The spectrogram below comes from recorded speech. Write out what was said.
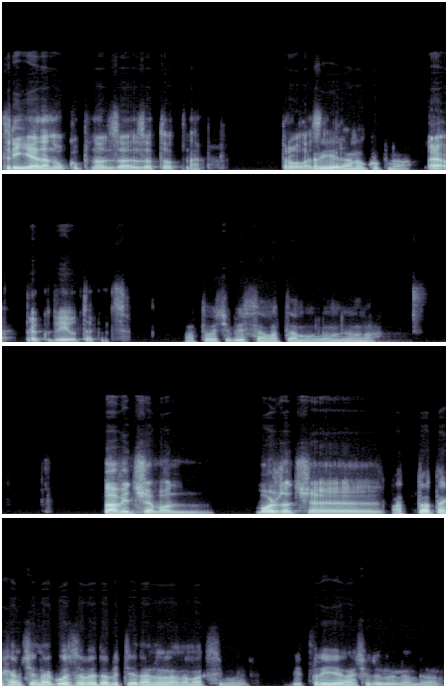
3-1 ukupno za, za Tottenham. Prolaz. 3-1 ukupno, Evo, preko dvije utakmice. a to će biti samo tamo u Londonu. Pa vidit ćemo. Možda će... A Tottenham će na guzove dobiti 1-0 na maksimum. I 3-1 će dobiti u Londonu.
